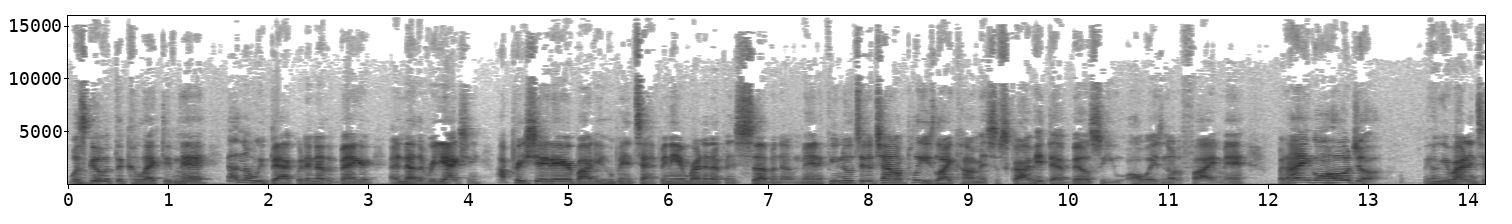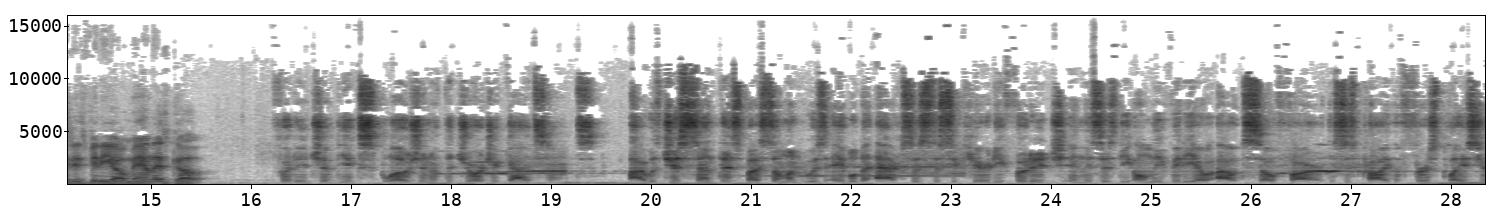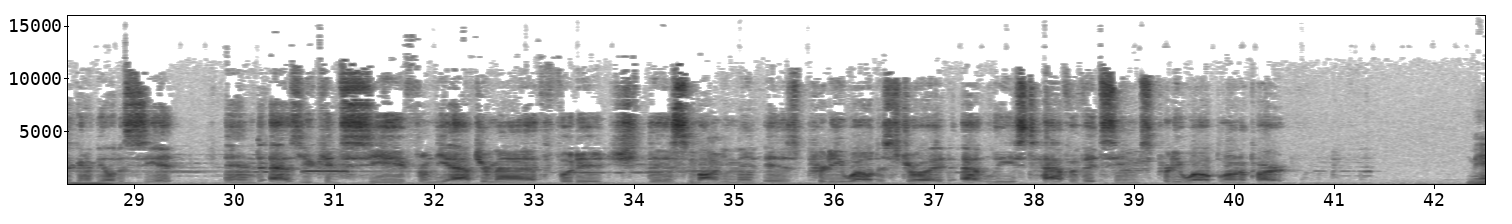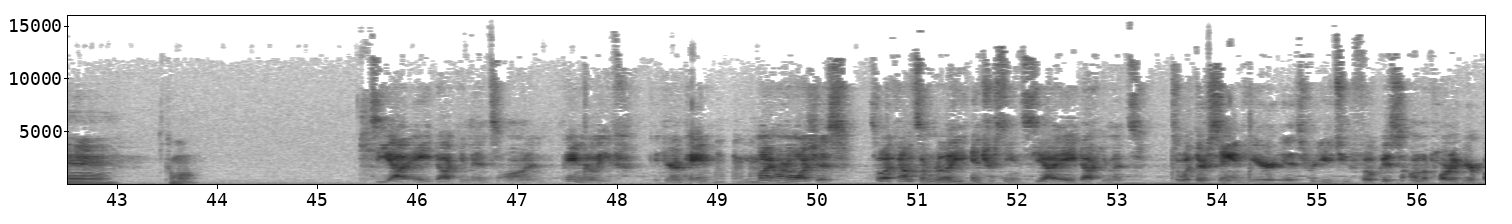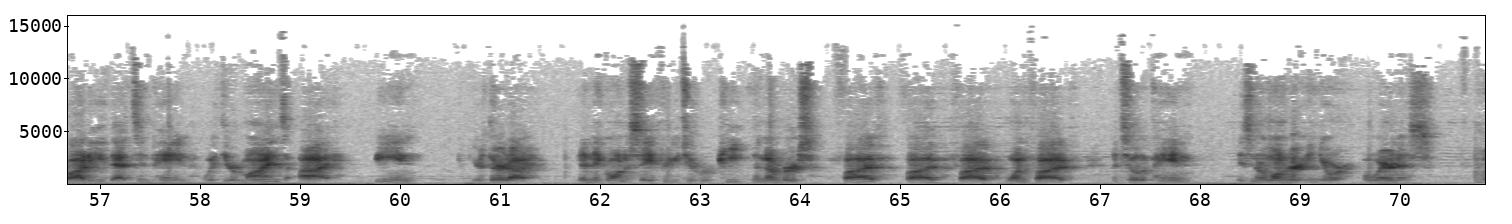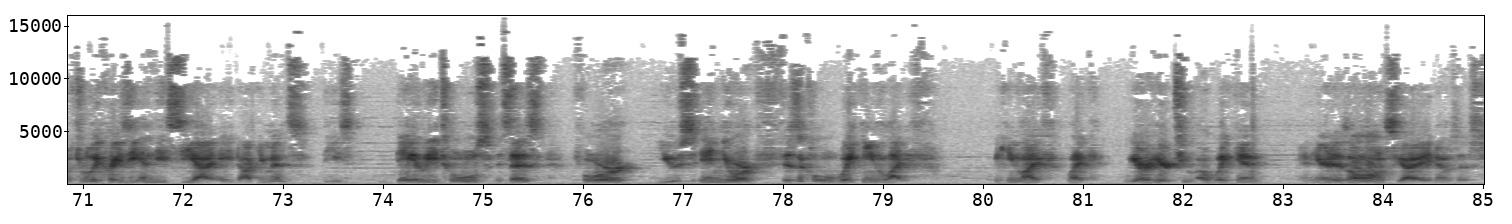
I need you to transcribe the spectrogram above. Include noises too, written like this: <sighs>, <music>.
What's good with the collective, man? Y'all know we back with another banger, another reaction. I appreciate everybody who been tapping in, running up, and subbing up, man. If you're new to the channel, please like, comment, subscribe, hit that bell so you always notified, man. But I ain't gonna hold y'all. we gonna get right into this video, man. Let's go. Footage of the explosion of the Georgia Guidestones. I was just sent this by someone who was able to access the security footage, and this is the only video out so far. This is probably the first place you're going to be able to see it. And as you can see from the aftermath footage, this monument is pretty well destroyed. At least half of it seems pretty well blown apart. Man, come on. CIA documents on pain relief. If you're in pain, you might want to watch this. So I found some really interesting CIA documents. So what they're saying here is for you to focus on the part of your body that's in pain with your mind's eye, being your third eye. Then they go on to say for you to repeat the numbers 5, 5, 5, 1, 5 until the pain is no longer in your awareness. What's really crazy in these CIA documents, these daily tools, it says for use in your physical waking life. Waking life, like we are here to awaken, and here it is all along CIA knows this.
